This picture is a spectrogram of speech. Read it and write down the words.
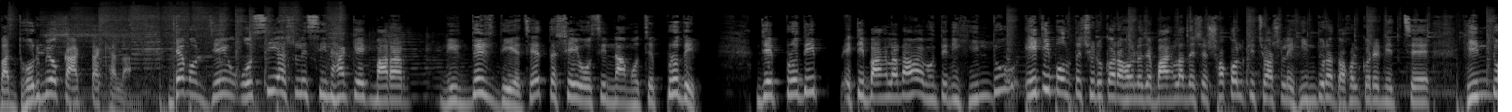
বা ধর্মীয় কার্ডটা খেলা। যেমন যে ওসি আসলে সিনহাকে মারার নির্দেশ দিয়েছে তা সেই ওসির নাম হচ্ছে প্রদীপ। যে প্রদীপ, একটি বাংলা নাম এবং তিনি হিন্দু, এটি বলতে শুরু করা হলো যে বাংলাদেশের সকল কিছু আসলে হিন্দুরা দখল করে নিচ্ছে। হিন্দু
